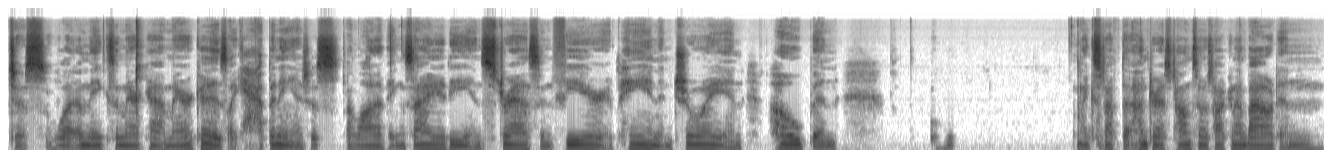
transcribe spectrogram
just what makes America America is like happening. It's just a lot of anxiety and stress and fear and pain and joy and hope and like stuff that Hunter S. Thompson was talking about and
